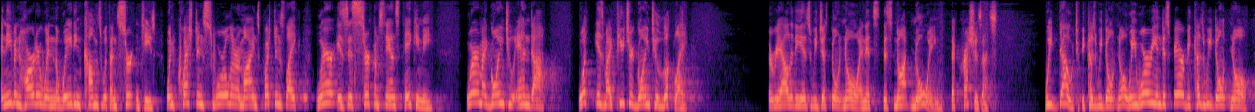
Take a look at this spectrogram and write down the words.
And even harder when the waiting comes with uncertainties, when questions swirl in our minds, questions like, where is this circumstance taking me? Where am I going to end up? What is my future going to look like? The reality is we just don't know, and it's this not knowing that crushes us. We doubt because we don't know. We worry and despair because we don't know.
